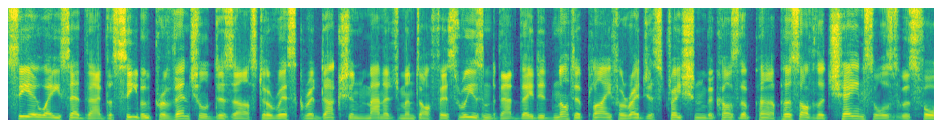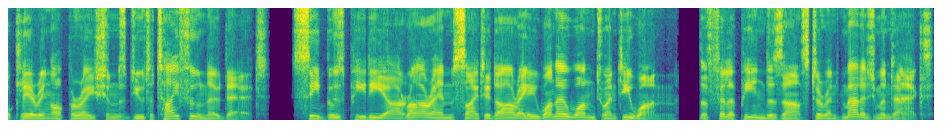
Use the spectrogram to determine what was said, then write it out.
COA said that the Cebu Provincial Disaster Risk Reduction Management Office reasoned that they did not apply for registration because the purpose of the chainsaws was for clearing operations due to Typhoon Odette. Cebu's PDRRM cited RA 10121, the Philippine Disaster and Management Act,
